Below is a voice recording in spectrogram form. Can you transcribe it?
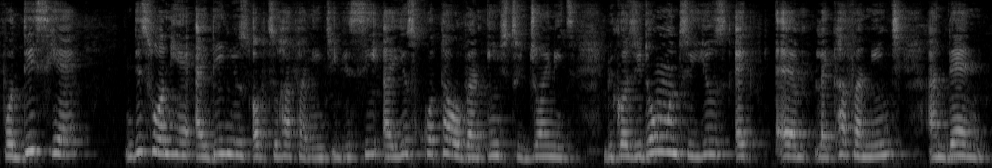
for this here this one here i didn't use up to half an inch. If you see i use quarter of an inch to join it because you don't want to use um like half an inch and then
